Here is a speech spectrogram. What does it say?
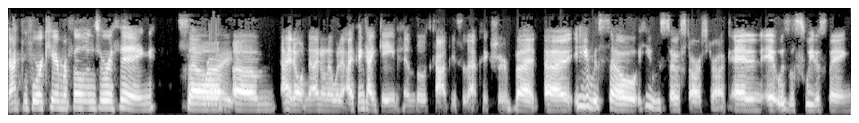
back before camera phones were a thing. So Right. um I don't know I don't know what it, I think I gave him both copies of that picture. But uh he was so he was so starstruck and it was the sweetest thing.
